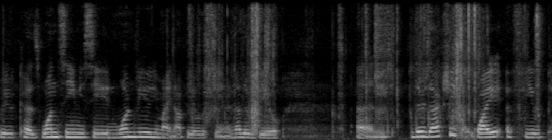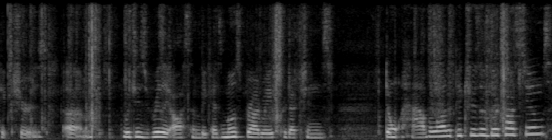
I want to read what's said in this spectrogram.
because one seam you see in one view you might not be able to see in another view. And there's actually quite a few pictures, um, which is really awesome because most Broadway productions don't have a lot of pictures of their costumes,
